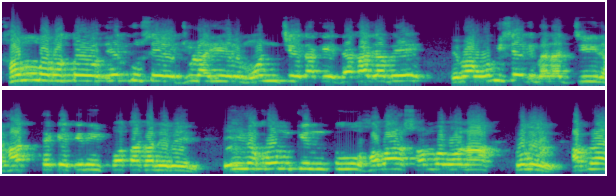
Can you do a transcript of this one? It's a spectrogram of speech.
সম্ভবত একুশে জুলাইয়ের মঞ্চে তাকে দেখা যাবে এবং অভিষেক ব্যানার্জির হাত থেকে তিনি পতাকা নেবেন। এই রকম কিন্তু হওয়ার সম্ভাবনা প্রবল। আপনারা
